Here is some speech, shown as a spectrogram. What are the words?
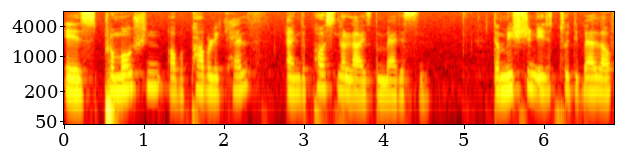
is promotion of public health and personalized medicine. The mission is to develop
